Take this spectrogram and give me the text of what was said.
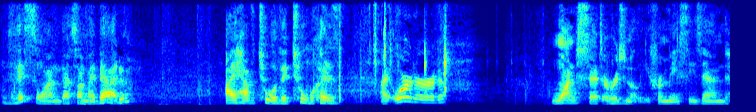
this one that's on my bed, I have two of it too because I ordered one set originally from Macy's and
